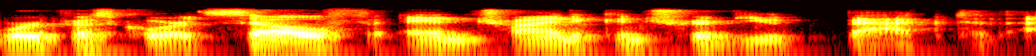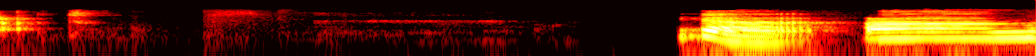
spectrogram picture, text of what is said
WordPress core itself and trying to contribute back to that? Yeah. Um,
